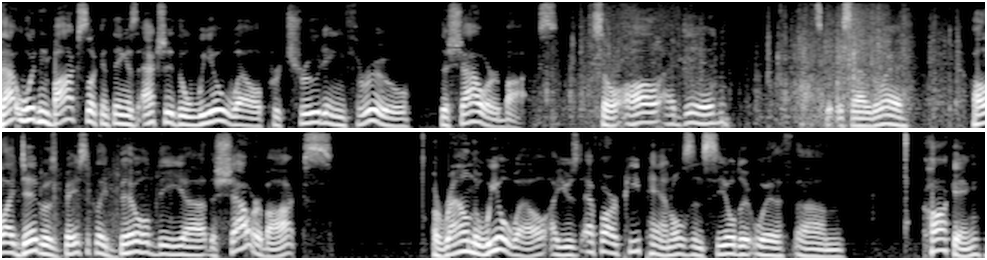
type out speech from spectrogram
That wooden box looking thing is actually the wheel well protruding through the shower box. So all I did, let's get this out of the way. All I did was basically build the, uh, the shower box around the wheel well. I used FRP panels and sealed it with um, caulking.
